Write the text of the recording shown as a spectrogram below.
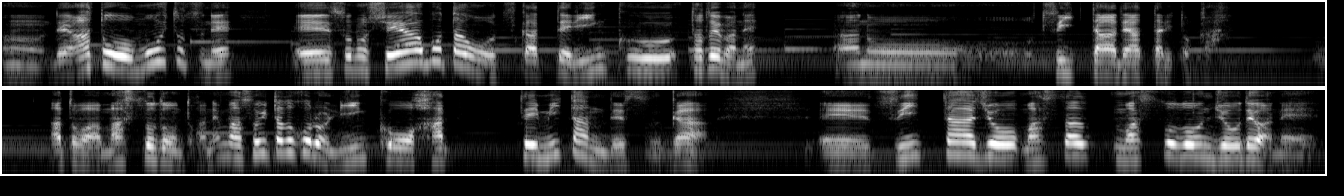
うん、であともう一つね、えー、そのシェアボタンを使ってリンク例えばねあのー、ツイッターであったりとかあとはマストドンとかねまあそういったところにリンクを貼ってみたんですがえー、ツイッター上マスタマストドン上ではね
